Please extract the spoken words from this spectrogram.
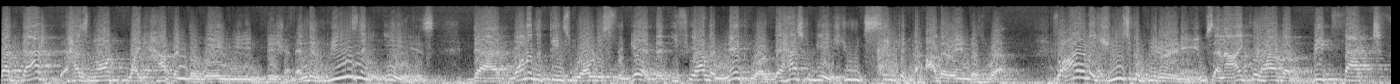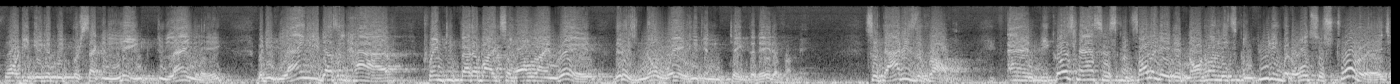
But that has not quite happened the way we envisioned. And the reason is that one of the things we always forget that if you have a network, there has to be a huge sink at the other end as well. So I have a huge computer at Ames, and I could have a big fat 40 gigabit per second link to Langley, but if Langley doesn't have 20 petabytes of online RAID, there is no way he can take the data from me. So that is the problem. And because NASA has consolidated not only its computing but also storage,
